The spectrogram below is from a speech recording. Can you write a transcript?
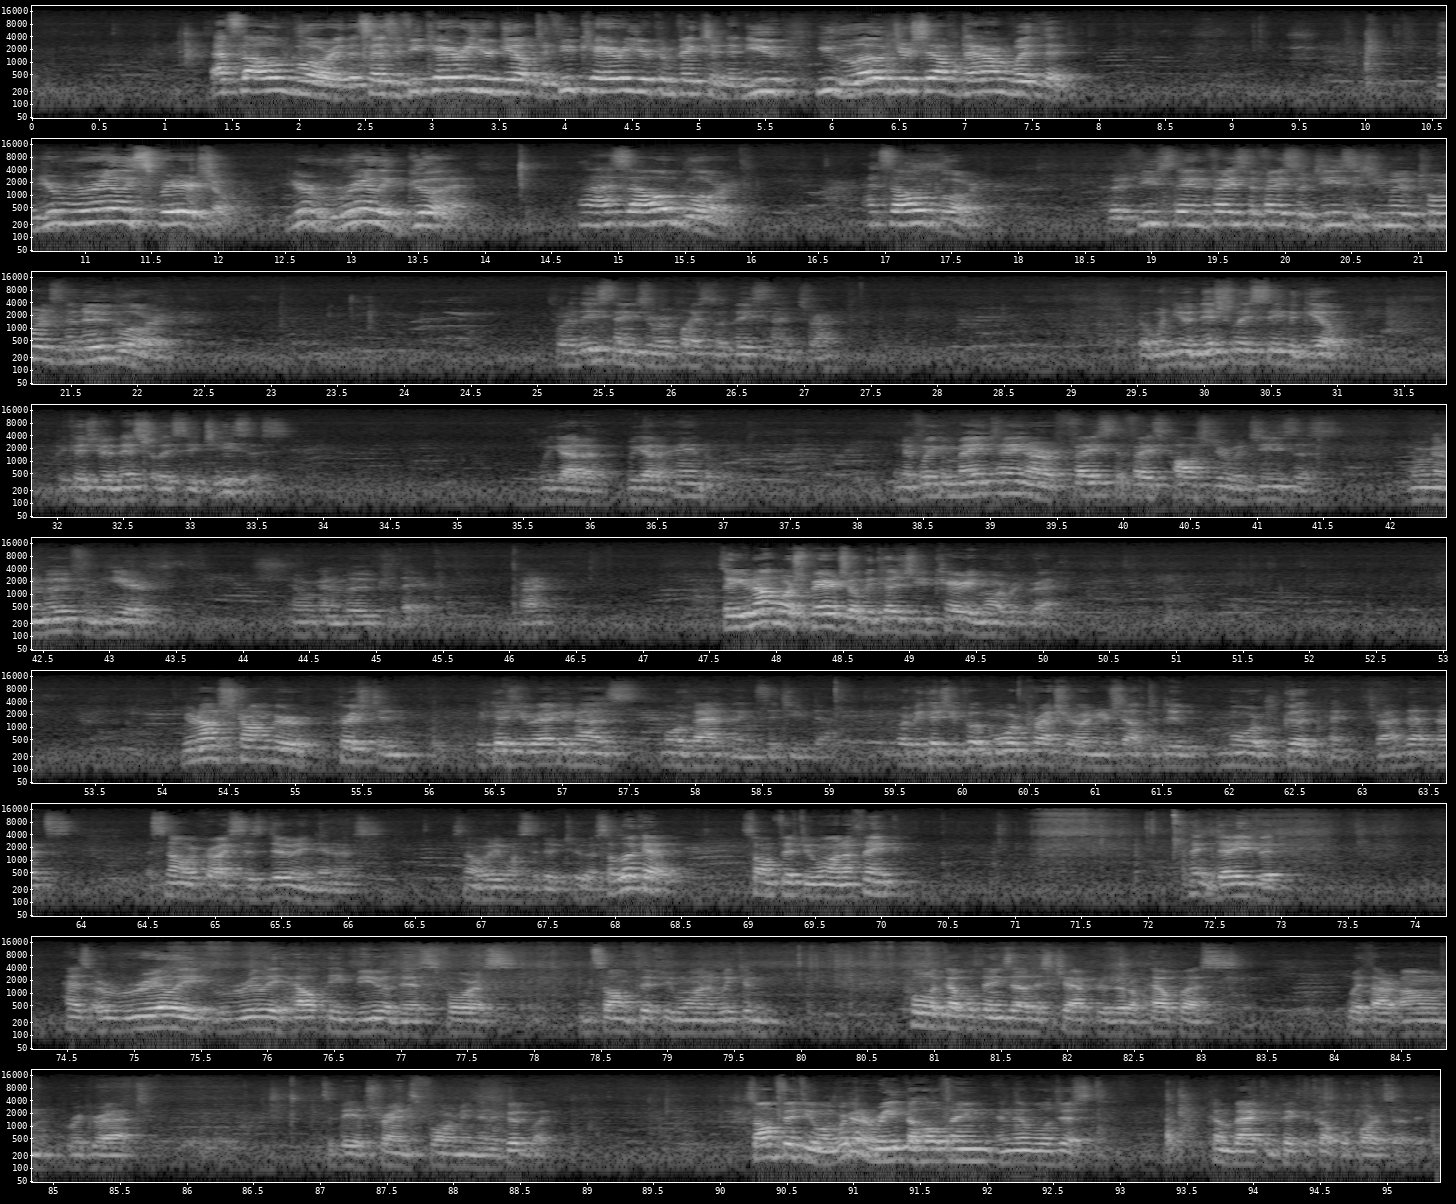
That's the old glory that says if you carry your guilt, if you carry your conviction, and you, you load yourself down with it, then you're really spiritual. You're really good. Well, that's the old glory. That's the old glory. But if you stand face to face with Jesus, you move towards the new glory. It's where these things are replaced with these things, right? But when you initially see the guilt, because you initially see Jesus, we gotta we gotta handle it. And if we can maintain our face-to-face posture with Jesus, then we're to move from here, and we're to move to there, right? So you're not more spiritual because you carry more regret. You're not a stronger Christian because you recognize more bad things that you've done, or because you put more pressure on yourself to do more good things. Right? That, that's that's not what Christ is doing in us. It's not what He wants to do to us. So look at Psalm 51. I think I think David has a really, really healthy view of this for us in Psalm 51, and we can pull a couple things out of this chapter that'll help us with our own regret to be a transforming in a good way. Psalm 51. We're going to read the whole thing, and then we'll just come back and pick a couple parts of it.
